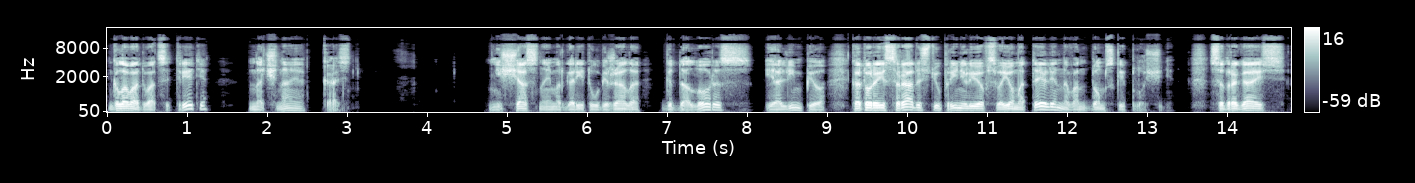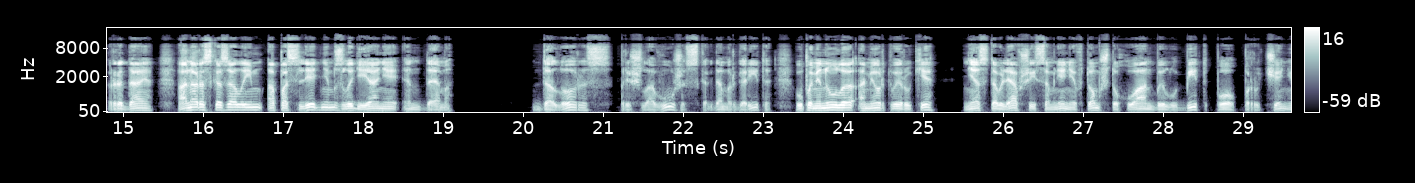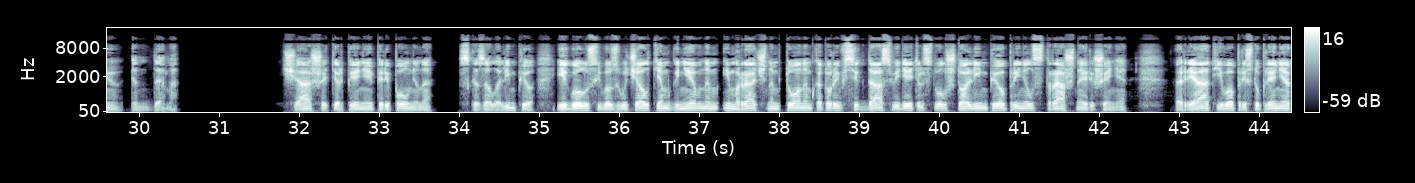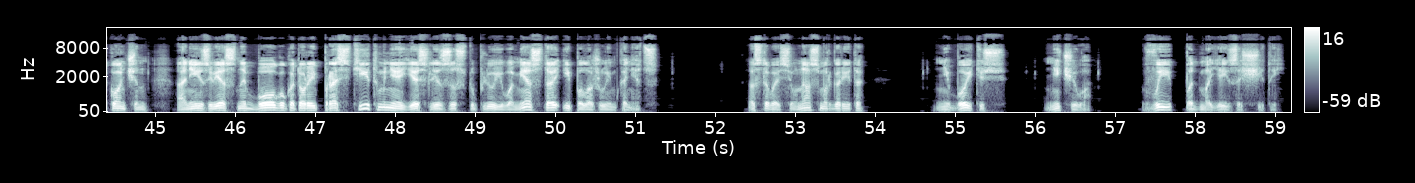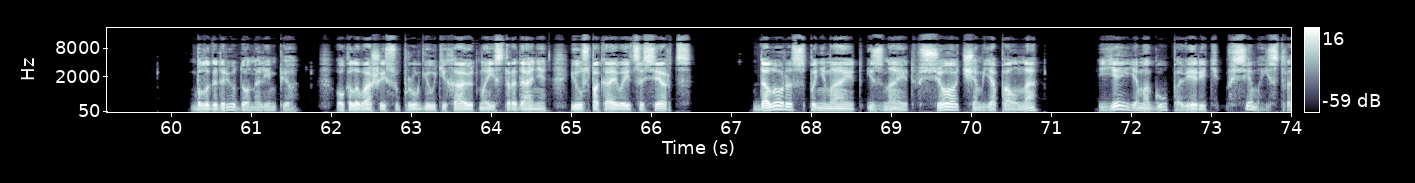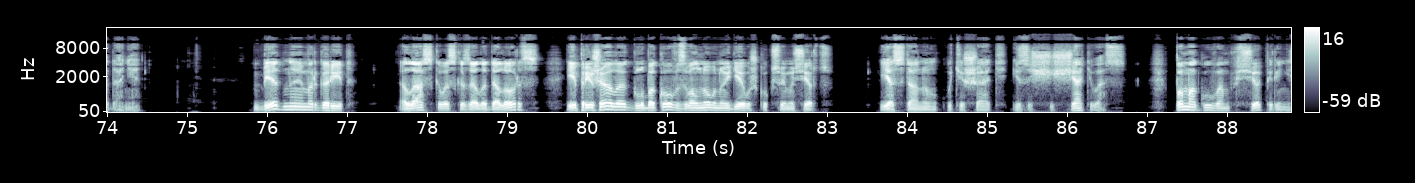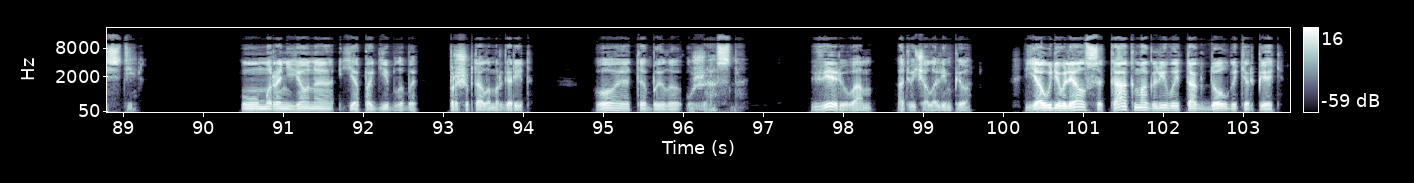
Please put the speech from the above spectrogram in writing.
Глава 23. Ночная казнь. Несчастная Маргарита убежала к Долорес и Олимпио, которые с радостью приняли ее в своем отеле на Вандомской площади. Содрогаясь, рыдая, она рассказала им о последнем злодеянии Эндема. Долорес пришла в ужас, когда Маргарита упомянула о мертвой руке, не оставлявшей сомнения в том, что Хуан был убит по поручению Эндема. Чаша терпения переполнена, — сказал Олимпио, и голос его звучал тем гневным и мрачным тоном, который всегда свидетельствовал, что Олимпио принял страшное решение. Ряд его преступлений окончен. Они известны Богу, который простит мне, если заступлю его место и положу им конец. Оставайся у нас, Маргарита. Не бойтесь ничего. Вы под моей защитой. Благодарю, Дон Олимпио. Около вашей супруги утихают мои страдания и успокаивается сердце. Долорес понимает и знает все, чем я полна. Ей я могу поверить все мои страдания. Бедная Маргарит, — ласково сказала Долорес и прижала глубоко взволнованную девушку к своему сердцу. Я стану утешать и защищать вас, помогу вам все перенести. У Мараньона я погибла бы, — прошептала Маргарит. О, это было ужасно. — Верю вам, — отвечал Олимпио. — Я удивлялся, как могли вы так долго терпеть.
